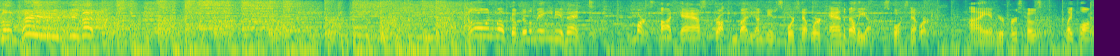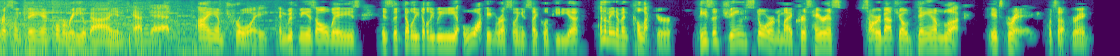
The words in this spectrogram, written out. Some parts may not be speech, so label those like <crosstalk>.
The main event. Hello and welcome to the main event. Mark's podcast brought to you by the Unhinged Sports Network and the Belly Up Sports Network. I am your first host, lifelong wrestling fan, former radio guy, and cat dad. I am Troy, and with me as always is the WWE Walking Wrestling Encyclopedia and the main event collector. He's the James Storm to my Chris Harris. Sorry about your damn luck. It's Greg. What's up, Greg?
